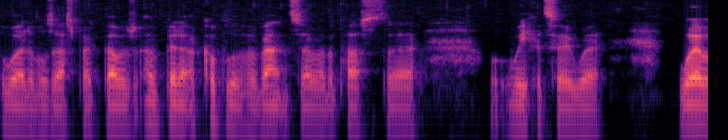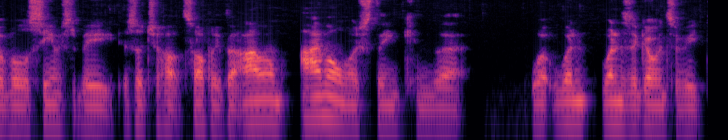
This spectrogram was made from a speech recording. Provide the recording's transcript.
wearables aspect. I was I've been at a couple of events over the past uh, week or two where wearables seems to be such a hot topic that I'm I'm almost thinking that when when is it going to reach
